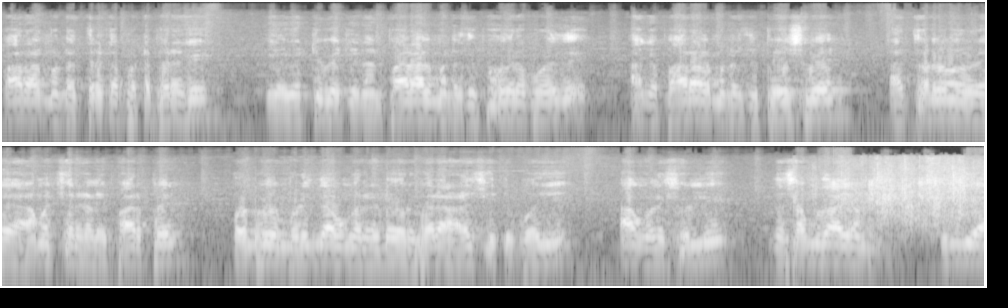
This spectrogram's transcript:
பாராளுமன்றம் திறக்கப்பட்ட பிறகு இதை வெற்றி பெற்று நான் பாராளுமன்றத்துக்கு போகிற பொழுது அங்கே பாராளுமன்றத்தில் பேசுவேன் அது தொடர்புடைய அமைச்சர்களை பார்ப்பேன். கொண்டு போய் முடிந்தால் அவங்க ரெண்டு ஒரு பேரை அழைச்சிட்டு போய் அவங்கள சொல்லி இந்த சமுதாயம் இந்தியா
